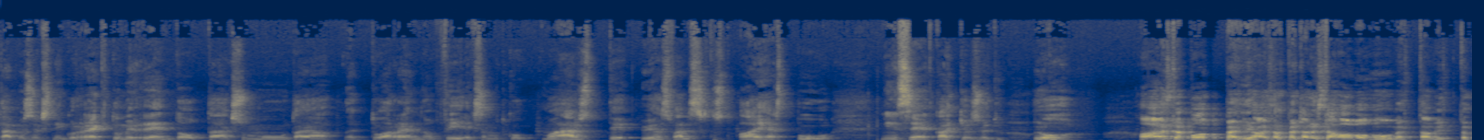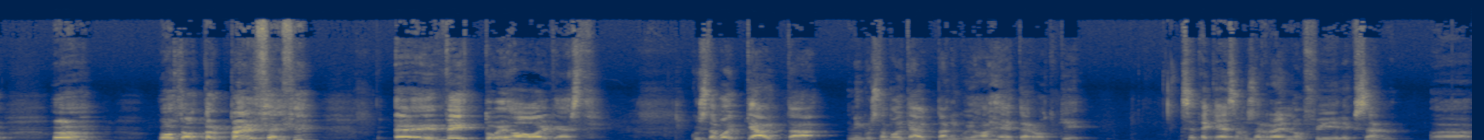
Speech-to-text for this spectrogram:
tämmöiseksi niinku rektumin rentouttajaksi sun muuta ja että tuo rennon fiiliksen, mutta kun mä ärsytti yhdessä välissä tuosta aiheesta puhu, niin se, että kaikki oli että joo, ai sitä popperia, ai sä oot vetänyt sitä homohuumetta vittu. Äh, oot sä ottanut perseeseen. Ei vittu ihan oikeesti. Kun sitä voi käyttää, niin kuin sitä voi käyttää niin kuin ihan heterotkin, se tekee semmoisen rennon fiiliksen, Öö,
